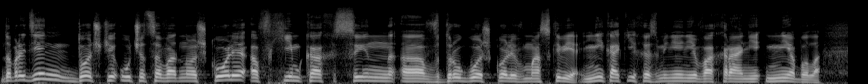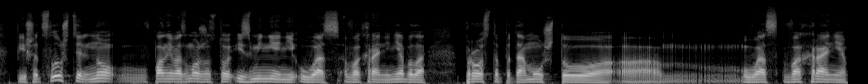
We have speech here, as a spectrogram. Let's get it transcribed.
Добрый день. Дочки учатся в одной школе, а в Химках, сын а, в другой школе в Москве. Никаких изменений в охране не было, пишет слушатель. Но вполне возможно, что изменений у вас в охране не было просто потому, что у вас в охране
